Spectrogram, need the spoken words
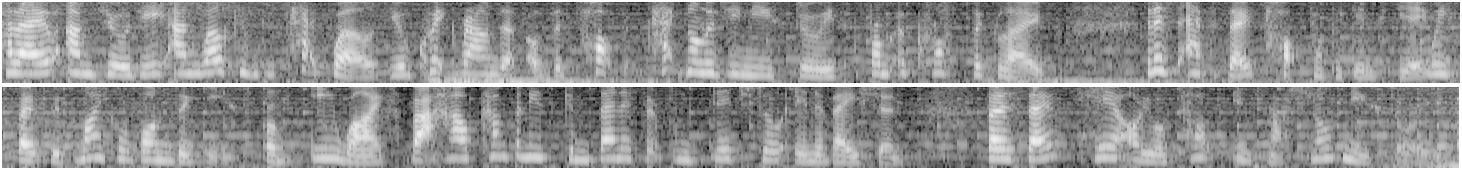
Hello, I'm Georgie and welcome to Tech World, your quick roundup of the top technology news stories from across the globe. For this episode's Hot Topic interview, we spoke with Michael von der Geest from EY about how companies can benefit from digital innovation. First though, here are your top international news stories.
